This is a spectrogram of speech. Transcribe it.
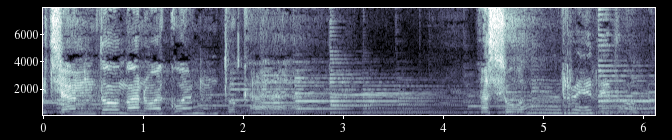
echando mano a cuanto cae a su alrededor.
